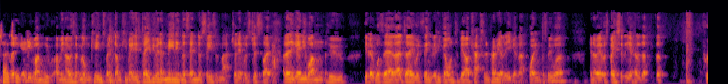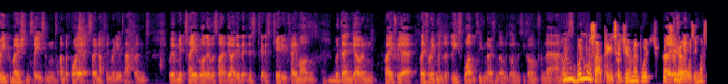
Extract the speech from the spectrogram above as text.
So anyone who, I mean, I was at Milton Keynes when Donkey made his debut in a meaningless end of season match, and it was just like I don't think anyone who you know was there that day would think that he'd go on to be our captain in Premier League at that point because we were, you know, it was basically ahead of the, the pre-promotion season under Poyet, so nothing really had happened. We were mid-table. It was like the idea that this this kid who came on mm-hmm. would then go and play for yeah play for England at least once, even though he's obviously got on from there. And when, when was that, Peter? Do you remember which, which uh, year it it was? It must.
